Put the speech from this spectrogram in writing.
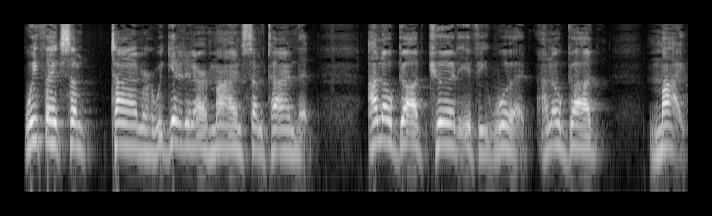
we think sometime or we get it in our mind sometime that I know God could if He would. I know God might.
